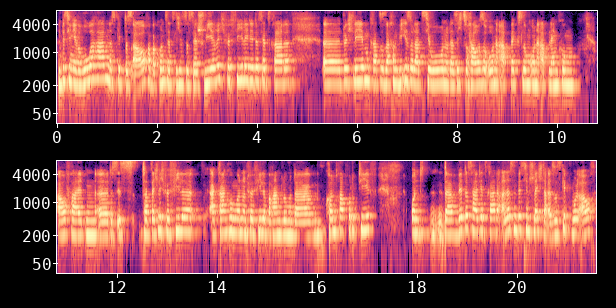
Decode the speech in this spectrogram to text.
ein bisschen ihre Ruhe haben. Das gibt es auch. Aber grundsätzlich ist es sehr schwierig für viele, die das jetzt gerade äh, durchleben, gerade so Sachen wie Isolation oder sich zu Hause ohne Abwechslung, ohne Ablenkung aufhalten. Äh, das ist tatsächlich für viele Erkrankungen und für viele Behandlungen da kontraproduktiv. Und da wird es halt jetzt gerade alles ein bisschen schlechter. Also es gibt wohl auch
